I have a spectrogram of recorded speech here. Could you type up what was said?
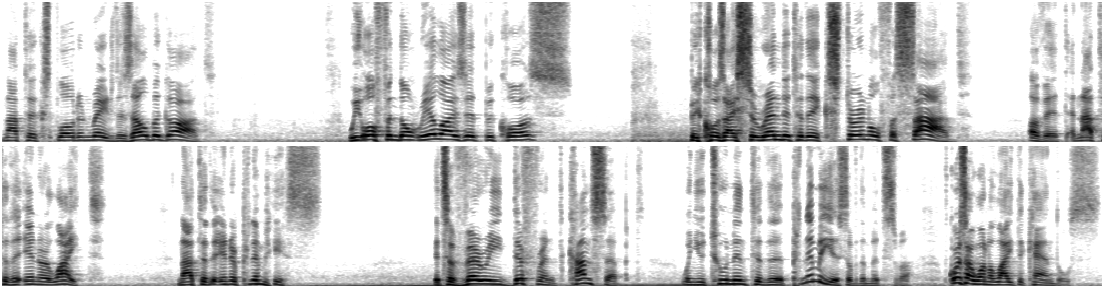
not to explode in rage. The Zelba God. We often don't realize it because, because I surrender to the external facade of it and not to the inner light, not to the inner pnimius. It's a very different concept when you tune into the pnimius of the mitzvah. Of course, I want to light the candles,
